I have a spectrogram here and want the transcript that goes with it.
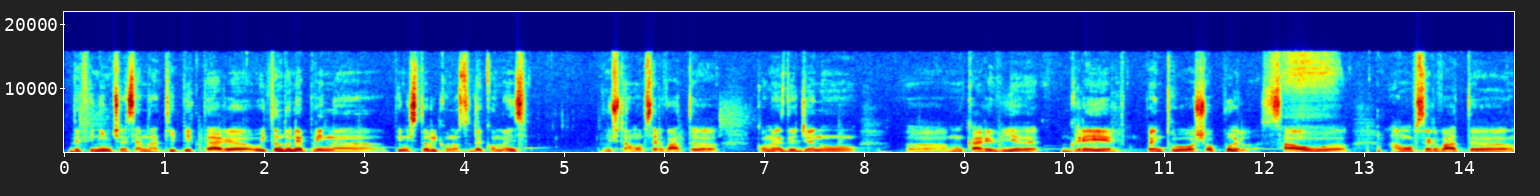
definim ce înseamnă atipic, dar uh, uitându-ne prin, uh, prin istoricul nostru de comenzi, nu știu, am observat uh, comenzi de genul uh, mâncare vie greier pentru o șopârlă sau uh, am observat uh,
